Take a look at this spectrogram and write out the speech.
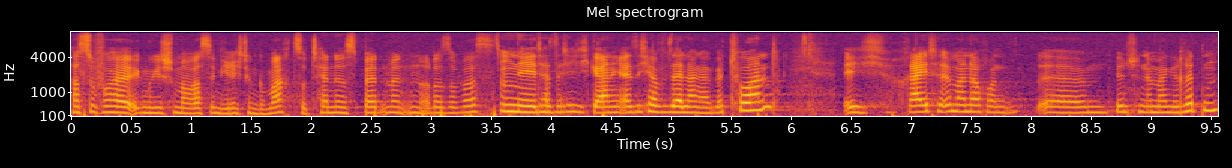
Hast du vorher irgendwie schon mal was in die Richtung gemacht? So Tennis, Badminton oder sowas? Nee, tatsächlich gar nicht. Also ich habe sehr lange geturnt. Ich reite immer noch und ähm, bin schon immer geritten.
